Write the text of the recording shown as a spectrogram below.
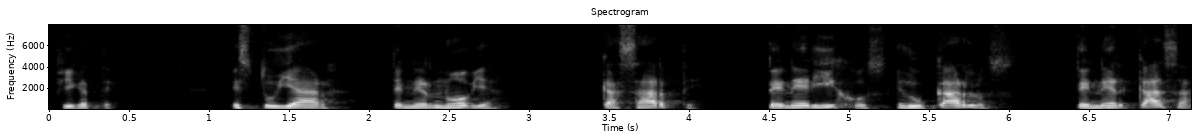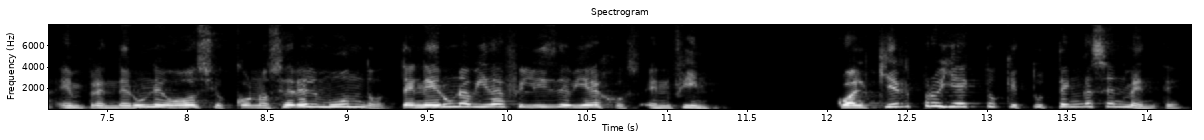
Fíjate, estudiar, tener novia, casarte, tener hijos, educarlos, tener casa, emprender un negocio, conocer el mundo, tener una vida feliz de viejos, en fin. Cualquier proyecto que tú tengas en mente,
